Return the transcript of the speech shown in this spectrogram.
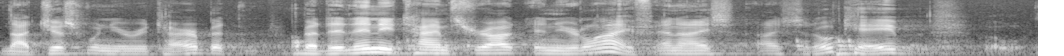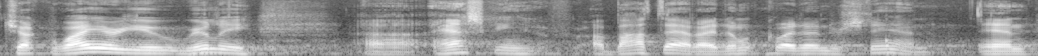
not just when you retire, but, but at any time throughout in your life. And I, I said, okay, Chuck, why are you really uh, asking about that. I don't quite understand. And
